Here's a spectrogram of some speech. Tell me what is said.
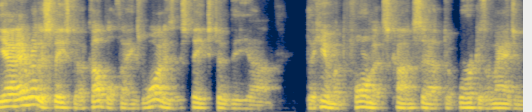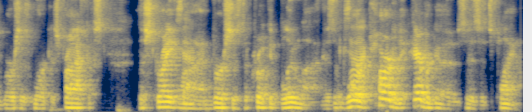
Yeah, that really speaks to a couple things. One is it speaks to the uh, the human performance concept of work as imagined versus work as practiced the straight exactly. line versus the crooked blue line is exactly. work hardly ever goes as it's planned.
